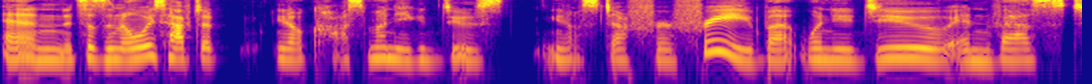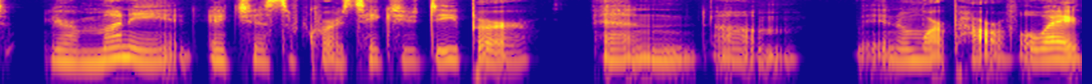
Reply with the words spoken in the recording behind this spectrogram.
And it doesn't always have to, you know, cost money. You can do, you know, stuff for free. But when you do invest your money, it, it just, of course, takes you deeper and um, in a more powerful way.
